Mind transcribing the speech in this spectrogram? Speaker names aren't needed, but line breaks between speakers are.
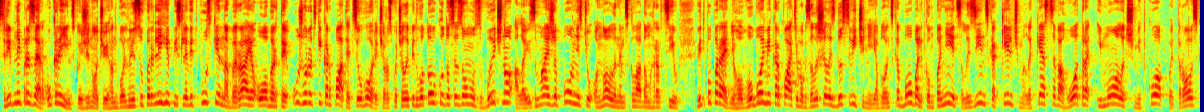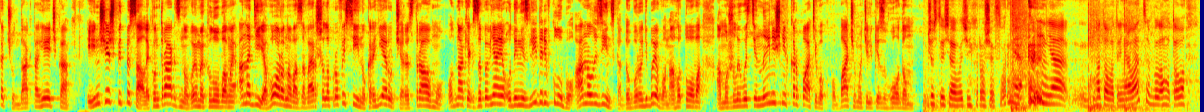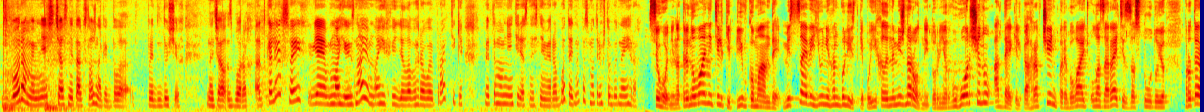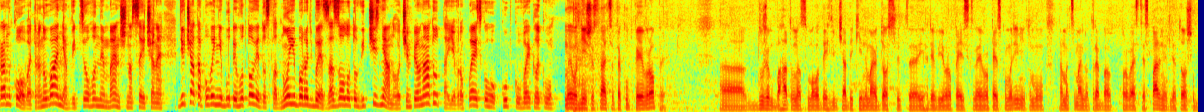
Срібний призер української жіночої гандбольної суперліги після відпустки набирає оберти. Ужгородські Карпати цьогоріч розпочали підготовку до сезону звично, але із майже повністю оновленим складом гравців. Від попереднього в обоймі Карпатівок залишились досвідчені Яблонська Бобаль, Компанієць, Лизінська, Кільч, Мелехесцева, Готра і Молодь, Шмітко, Петровська, Чундак та Гичка. Інші ж підписали контракт з новими клубами. А Надія Воронова завершила професійну кар'єру через травму. Однак, як запевняє один із лідерів клубу Анна Лизінська, до боротьби вона готова. А можливості нинішніх Карпатівок побачимо тільки згодом.
Чувствую себя в очень хорошей форме. Я м, готова тренироваться, была готова к сборам, и мне сейчас не так сложно, как было в предыдущих начал сборах. От коллег своих я многих знаю, многих видела в игровой практике, поэтому мне интересно с ними работать. Ну, посмотрим, что будет на играх.
Сьогодні на тренуванні тільки пів команди. Місцеві юні гандболістки поїхали на міжнародний турнір в Угорщину, а декілька гравчинь перебувають у лазареті з застудою. Проте ранкове тренування від цього не менш насичене. Дівчата повинні бути готові до складної боротьби за золото вітчизняного чемпіонату та європейського кубку виклику.
Ми в одній 16 Кубка Європи. Дуже багато у нас молодих дівчат, які не мають досвід е, ігри в європейськ, на європейському рівні, тому нам максимально треба провести спарні для того, щоб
